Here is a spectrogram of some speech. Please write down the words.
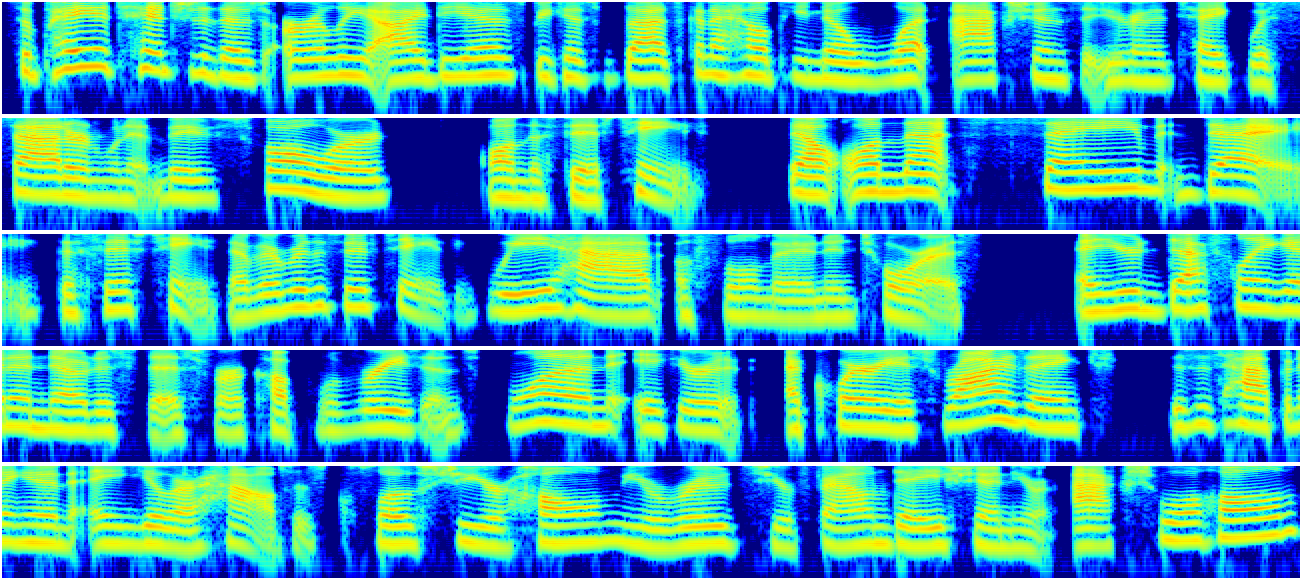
So pay attention to those early ideas because that's going to help you know what actions that you're going to take with Saturn when it moves forward on the 15th. Now, on that same day, the 15th, November the 15th, we have a full moon in Taurus. And you're definitely going to notice this for a couple of reasons. One, if you're Aquarius rising, this is happening in an angular house. It's close to your home, your roots, your foundation, your actual home,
